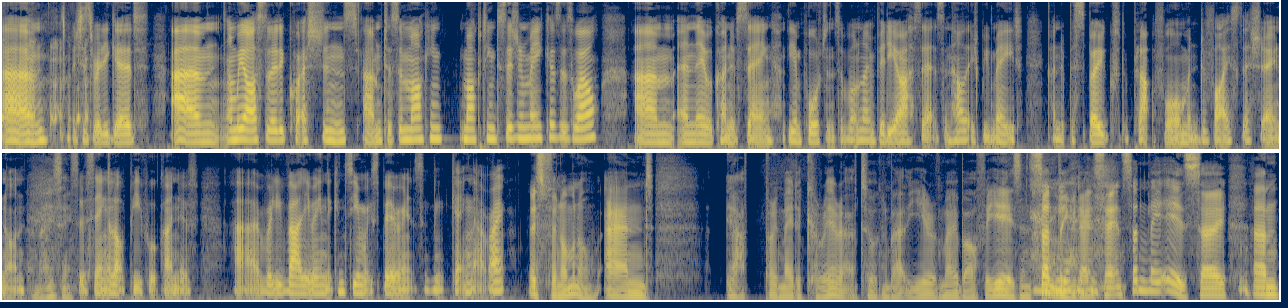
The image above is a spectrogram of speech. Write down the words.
um, which is really good. Um, and we asked a load of questions um, to some marketing marketing decision makers as well, um, and they were kind of saying the importance of online video assets and how they should be made kind of bespoke for the platform and device they're shown on. Amazing. So we're seeing a lot of people kind of uh, really valuing the consumer experience and getting that right. It's phenomenal and yeah, I've probably made a career out of talking about the year of mobile for years, and suddenly yeah. we don't say it, and suddenly it is. So um,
